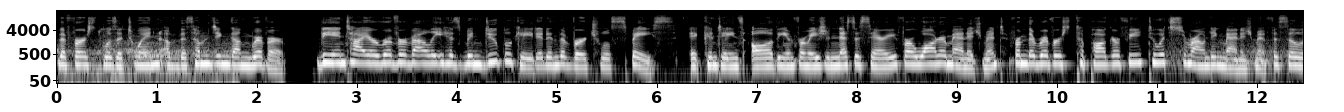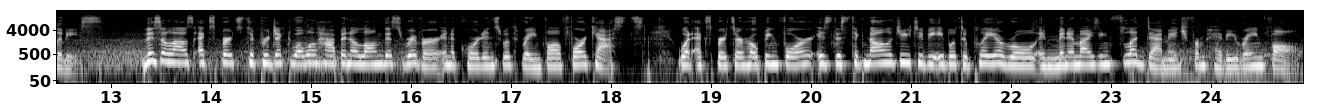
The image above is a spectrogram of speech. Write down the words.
The first was a twin of the Seomjingang River. The entire river valley has been duplicated in the virtual space. It contains all the information necessary for water management from the river's topography to its surrounding management facilities. This allows experts to predict what will happen along this river in accordance with rainfall forecasts. What experts are hoping for is this technology to be able to play a role in minimizing flood damage from heavy rainfall.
